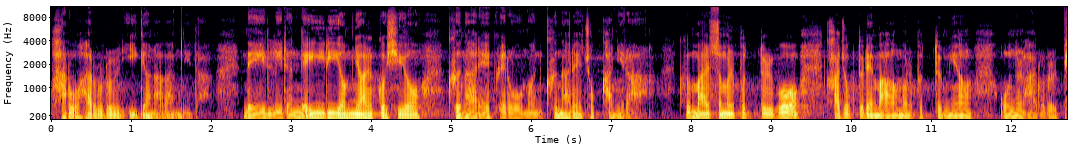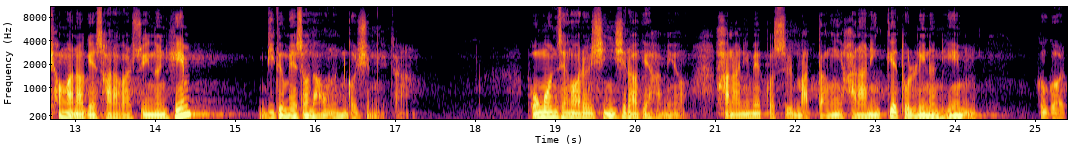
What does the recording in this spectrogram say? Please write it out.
하루하루를 이겨나갑니다. 내일 일은 내일이 염려할 것이요. 그날의 괴로움은 그날의 족하니라. 그 말씀을 붙들고 가족들의 마음을 붙들며 오늘 하루를 평안하게 살아갈 수 있는 힘, 믿음에서 나오는 것입니다. 봉헌 생활을 신실하게 하며 하나님의 것을 마땅히 하나님께 돌리는 힘, 그것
